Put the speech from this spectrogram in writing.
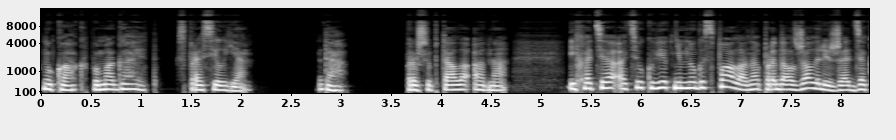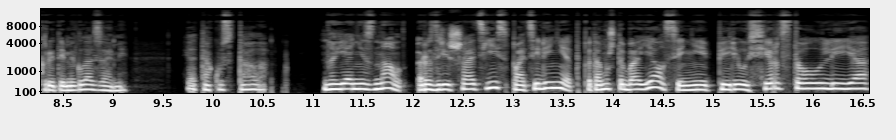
«Ну как, помогает?» — спросил я. «Да», — прошептала она, и хотя отек век немного спала, она продолжала лежать закрытыми глазами. Я так устала. Но я не знал, разрешать ей спать или нет, потому что боялся, не переусердствовал ли я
